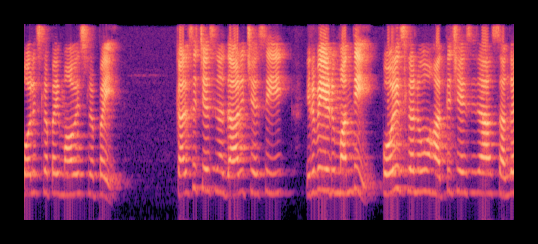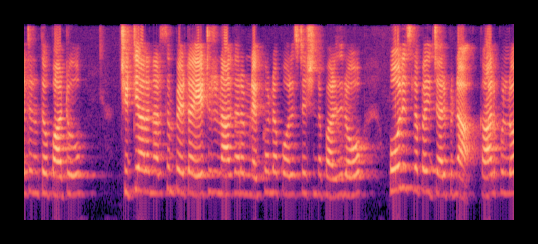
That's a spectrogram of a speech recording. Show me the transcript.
పోలీసులపై మావోయిస్టులపై కలిసి చేసిన దాడి చేసి ఇరవై ఏడు మంది పోలీసులను హత్య చేసిన సంఘటనతో పాటు చిట్యాల నరసంపేట ఏటూరు నాగారం నెక్కొండ పోలీస్ స్టేషన్ల పరిధిలో పోలీసులపై జరిపిన కాల్పుల్లో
